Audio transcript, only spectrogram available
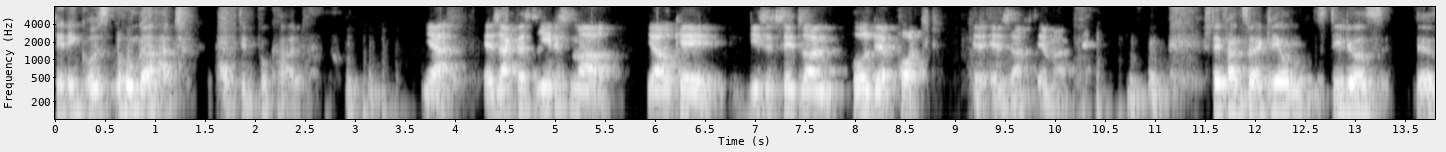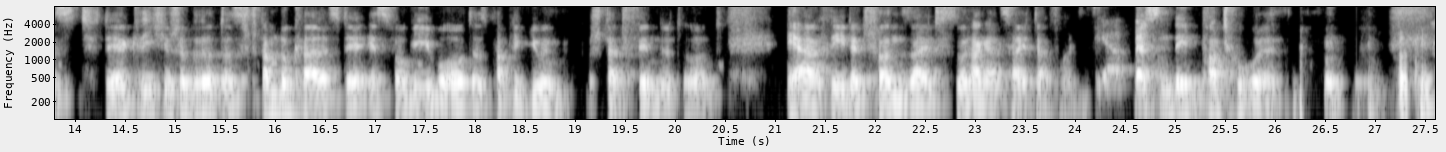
der den größten Hunger hat auf den Pokal. Ja, er sagt das jedes Mal. Ja, okay, diese Saison hol der Pott. Er, er sagt immer. Stefan, zur Erklärung, Stelios ist der griechische Wirt des Stammlokals der SVG, wo auch das Public Viewing stattfindet. Und er redet schon seit so langer Zeit davon, wir müssen den Pott holen. Okay.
